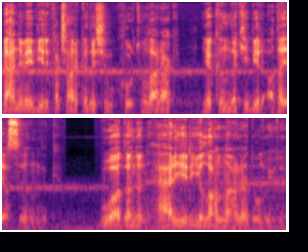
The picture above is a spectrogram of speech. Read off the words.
Ben ve birkaç arkadaşım kurtularak yakındaki bir adaya sığındık. Bu adanın her yeri yılanlarla doluydu.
